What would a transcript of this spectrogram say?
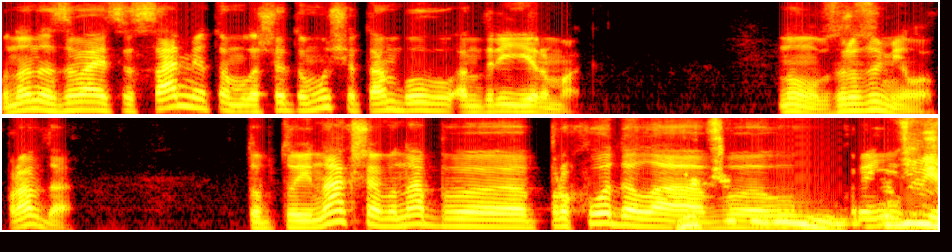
вона називається самітом лише тому, що там був Андрій Єрмак. Ну зрозуміло, правда? Тобто, інакше вона б е, проходила в українській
